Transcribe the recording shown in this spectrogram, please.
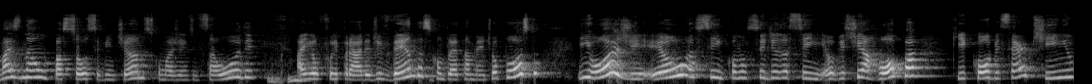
mas não, passou-se 20 anos como agente de saúde, uhum. aí eu fui para a área de vendas, completamente oposto, e hoje eu, assim, como se diz assim, eu vesti a roupa que coube certinho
